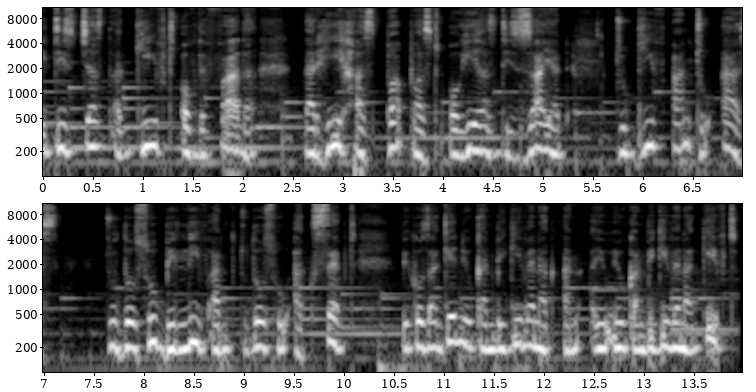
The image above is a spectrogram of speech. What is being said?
It is just a gift of the Father that He has purposed or He has desired to give unto us, to those who believe and to those who accept. Because again, you can be given a, an, you, you can be given a gift.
